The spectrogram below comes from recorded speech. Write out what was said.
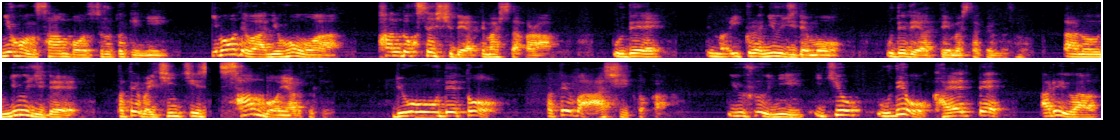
2本3本するときに、今までは日本は単独接種でやってましたから、腕、今いくら乳児でも腕でやっていましたけれども、あの乳児で例えば1日3本やるとき、両腕と例えば足とかいうふうに一応腕を変えてあるいは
